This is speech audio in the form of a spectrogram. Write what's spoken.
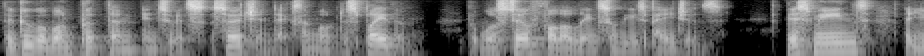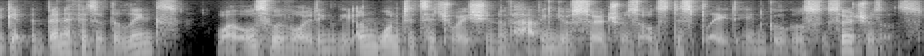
that Google won't put them into its search index and won't display them, but will still follow links on these pages. This means that you get the benefit of the links while also avoiding the unwanted situation of having your search results displayed in Google's search results.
